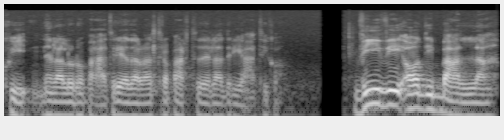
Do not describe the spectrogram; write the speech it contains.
qui nella loro patria dall'altra parte dell'Adriatico. Vivi odi balla,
